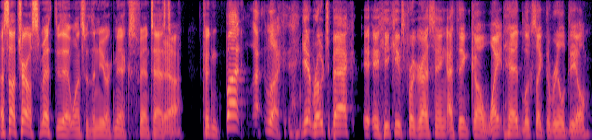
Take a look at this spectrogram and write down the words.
I saw Charles Smith do that once with the New York Knicks. Fantastic. Yeah. Couldn't. But uh, look, get Roach back. I- I- he keeps progressing. I think uh, Whitehead looks like the real deal,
